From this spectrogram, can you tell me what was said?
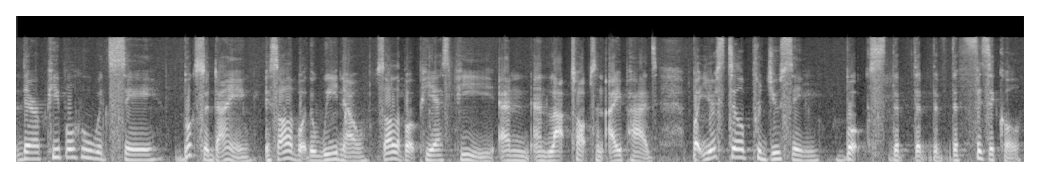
there are people who would say books are dying. It's all about the Wii now. It's all about PSP and, and laptops and iPads. But you're still producing books, the, the, the, the physical.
